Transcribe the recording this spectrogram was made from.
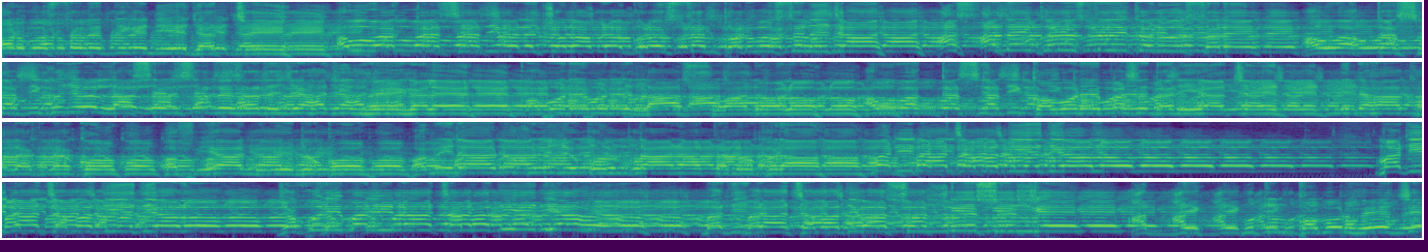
কবরস্থানের দিকে নিয়ে যাচ্ছে। আবু বকর সিদ্দিক বলে, চলো আমরা কবরস্থান কবরস্থানে যাই। আস্তানে কবরস্থানে কবরস্থানে। আবু বকর সিদ্দিক হুজুর লাশের সাথে সাথে যে হাজির হয়ে গেলেন কবরের মধ্যে লাশ শোয়ানো হলো। আবু বকর সিদ্দিক কবরের পাশে দাঁড়িয়ে আছেন মিনহা খালাকনাকুম ওয়া ফিহা নুইদুকুম ওয়া মিনহা নুখরিজুকুম তারাতান মাটিটা চাপা দিয়ে দেওয়া হলো। মাটিটা চাপা দিয়ে দেওয়া হলো। অর্ধেক মতন কবর হয়েছে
